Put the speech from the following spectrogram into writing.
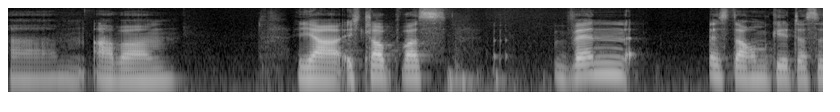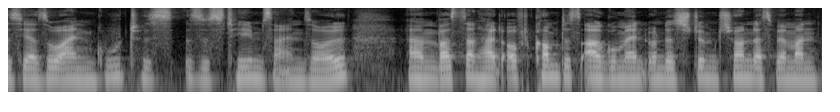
Ähm, aber ja, ich glaube, was, wenn es darum geht, dass es ja so ein gutes System sein soll, ähm, was dann halt oft kommt, das Argument, und es stimmt schon, dass wenn man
